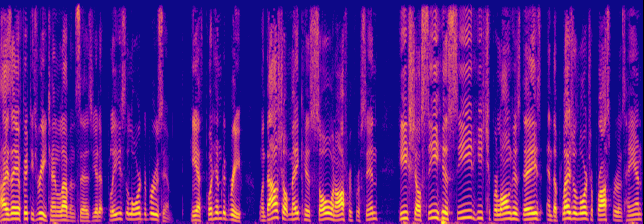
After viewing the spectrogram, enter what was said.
Isaiah 53, 10, 11 says, Yet it pleased the Lord to bruise him. He hath put him to grief. When thou shalt make his soul an offering for sin, he shall see his seed, he shall prolong his days, and the pleasure of the Lord shall prosper in his hand.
